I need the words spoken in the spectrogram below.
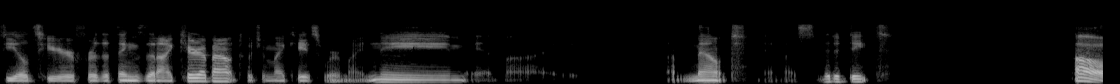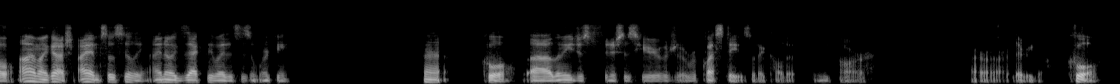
fields here for the things that I care about, which in my case were my name and my amount and my submitted date. Oh, oh my gosh, I am so silly. I know exactly why this isn't working. Uh, cool. Uh, let me just finish this here, which a request date is what I called it. R. R, R. There we go. Cool.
